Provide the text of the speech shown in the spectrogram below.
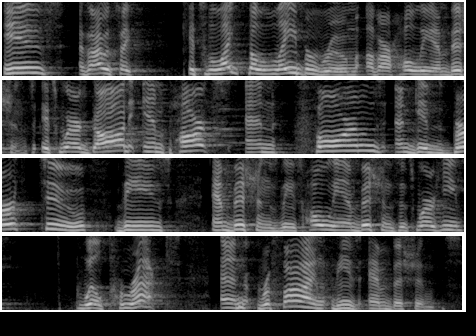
is, as I would say, it's like the labor room of our holy ambitions. It's where God imparts and forms and gives birth to these ambitions, these holy ambitions. It's where He will correct and refine these ambitions.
